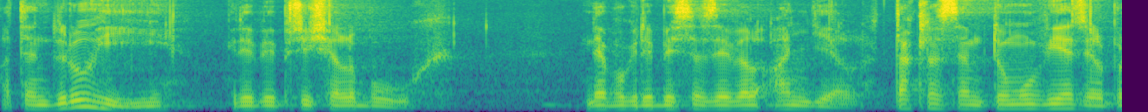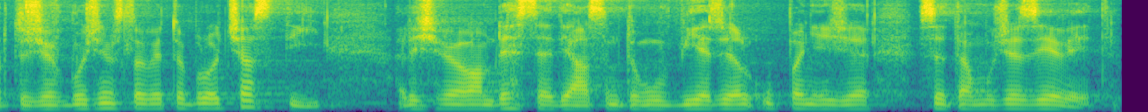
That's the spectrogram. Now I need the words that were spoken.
a ten druhý, kdyby přišel Bůh nebo kdyby se zjevil anděl. Takhle jsem tomu věřil, protože v božím slově to bylo častý. A když já mám deset, já jsem tomu věřil úplně, že se tam může zjevit.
